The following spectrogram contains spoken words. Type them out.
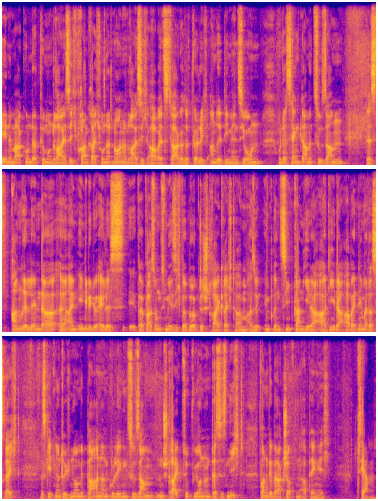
Dänemark 135, Frankreich 139 Arbeitstage, also völlig andere Dimensionen. Und das hängt damit zusammen, dass andere Länder äh, ein individuelles, äh, verfassungsmäßig verbürgtes Streikrecht haben. Also im Prinzip kann jeder, jeder Arbeitnehmer das Recht, es geht natürlich nur mit ein paar anderen Kollegen zusammen, einen Streik zu führen und das ist nicht von Gewerkschaften abhängig. Sie haben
